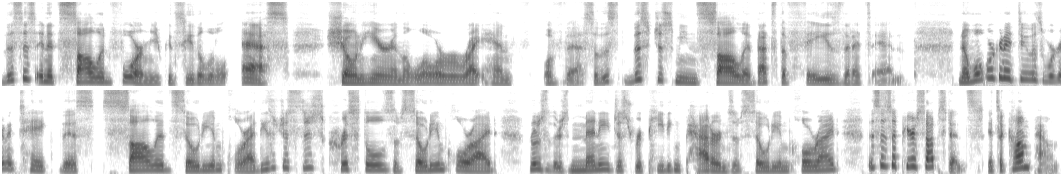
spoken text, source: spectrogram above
This is in its solid form. You can see the little S shown here in the lower right hand of this. So, this, this just means solid. That's the phase that it's in. Now, what we're going to do is we're going to take this solid sodium chloride. These are just, just crystals of sodium chloride. Notice that there's many just repeating patterns of sodium chloride. This is a pure substance. It's a compound.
